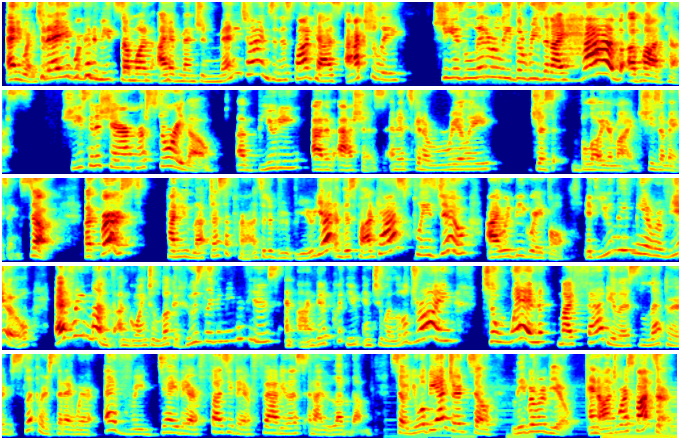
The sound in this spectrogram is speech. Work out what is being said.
Anyway, today we're going to meet someone I have mentioned many times in this podcast. Actually, she is literally the reason I have a podcast. She's going to share her story, though, of beauty out of ashes. And it's going to really just blow your mind. She's amazing. So, but first, have you left us a positive review yet of this podcast? Please do. I would be grateful. If you leave me a review, every month I'm going to look at who's leaving me reviews and I'm going to put you into a little drawing to win my fabulous leopard slippers that I wear every day. They are fuzzy, they are fabulous, and I love them. So you will be entered. So leave a review. And on to our sponsor.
